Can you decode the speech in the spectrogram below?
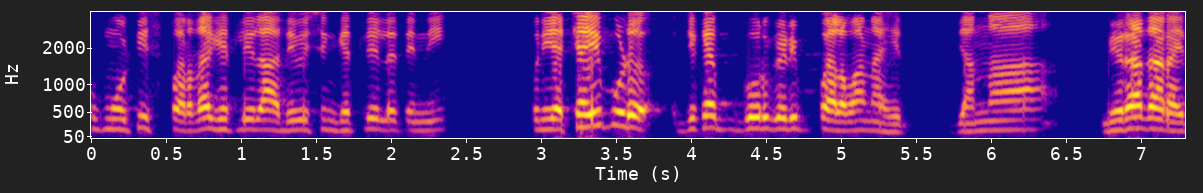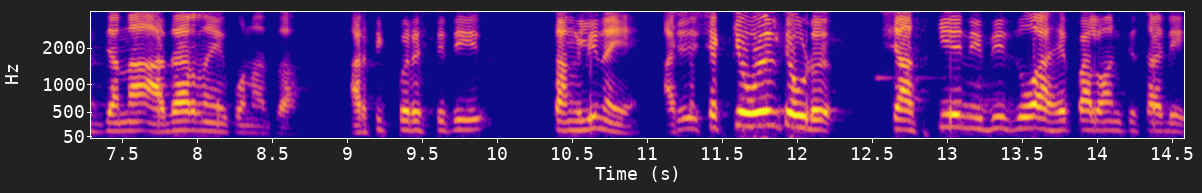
खूप मोठी स्पर्धा घेतलेलं अधिवेशन घेतलेलं त्यांनी. पण याच्याही पुढं जे काही गोरगरीब पलवान आहेत ज्यांना निराधार आहेत ज्यांना आधार नाही कोणाचा आर्थिक परिस्थिती चांगली नाही आहे. शक्य होईल तेवढं शासकीय निधी जो आहे पालवानकीसाठी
